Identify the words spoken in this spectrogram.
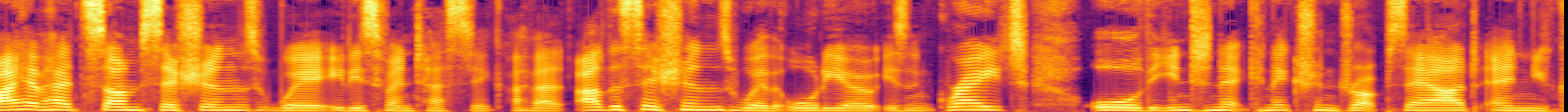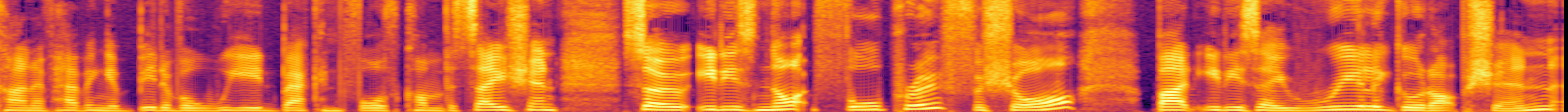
I have had some sessions where it is fantastic. I've had other sessions where the audio isn't great or the internet connection drops out and you're kind of having a bit of a weird back and forth conversation. So it is not foolproof for sure, but it is a really good option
